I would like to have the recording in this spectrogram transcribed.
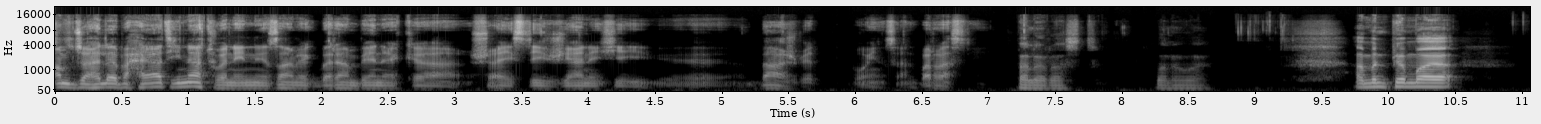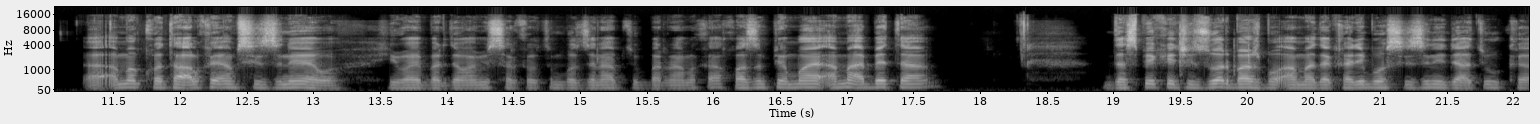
ئەم جاهلە بە حیاتی ناتوانێت نظامێک بەرام بێنێ کە شایستی ژیانێکی باش بێت بۆ ئینسان بەڕاستی بەڵێ ڕاست بەڵەوە ئەمن پێم وایە ئەمە کۆتا ئەڵلقەی ئەم سیزنەیەەوە هیوای بەردەوامی سەرکەوتن بۆ جەنابت و بەرنمەکە خوازم پێم وایە ئەمە ئەبێتە دەستپێکێکی زۆر باش بۆ ئامادەکاری بۆ سیزنی داتوو کە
